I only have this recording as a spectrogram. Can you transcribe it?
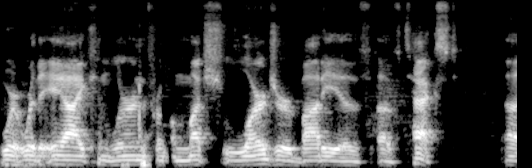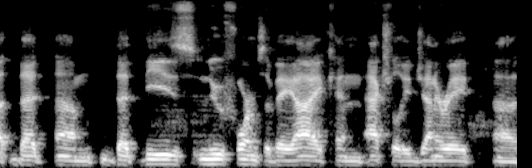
where, where the AI can learn from a much larger body of, of text uh, that um, that these new forms of AI can actually generate uh,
